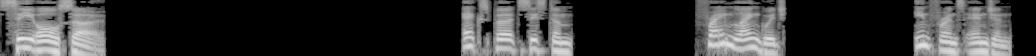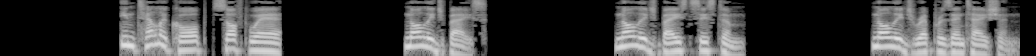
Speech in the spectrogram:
See also Expert system Frame language Inference engine IntelliCorp software Knowledge base Knowledge-based system Knowledge representation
